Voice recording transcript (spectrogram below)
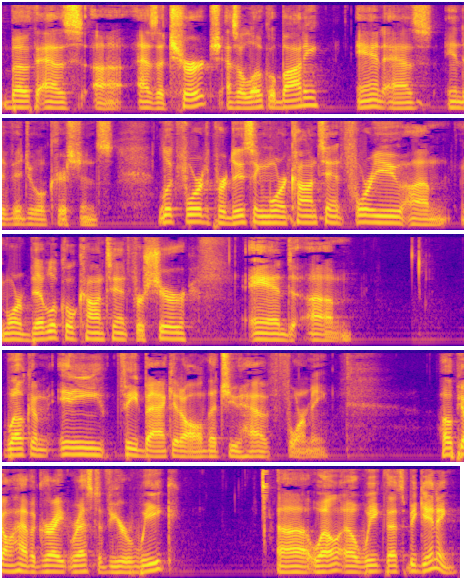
both as uh, as a church, as a local body, and as individual Christians. Look forward to producing more content for you, um, more biblical content for sure, and um, welcome any feedback at all that you have for me. Hope y'all have a great rest of your week. Uh, well, a week that's beginning.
